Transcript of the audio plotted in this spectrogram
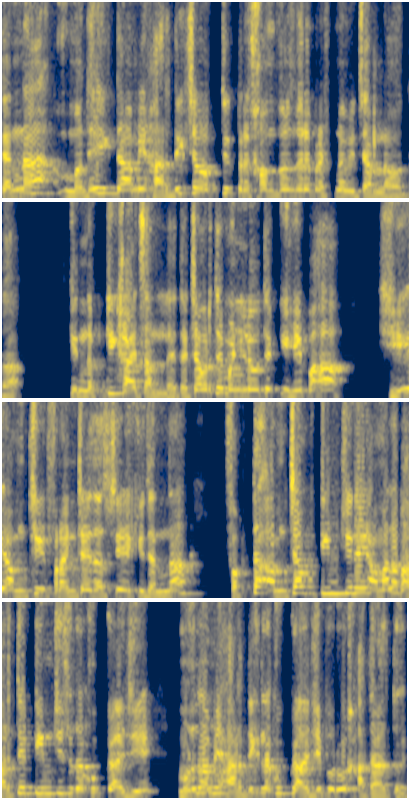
त्यांना मध्ये एकदा आम्ही हार्दिकच्या बाबतीत प्रेस कॉन्फरन्समध्ये प्रश्न विचारला होता. की नक्की काय चाललंय? त्याच्यावर ते म्हणले होते की हे पहा हे आमची फ्रँचाईज अशी आहे की ज्यांना फक्त आमच्या टीमची नाही आम्हाला भारतीय टीमची सुद्धा खूप काळजी आहे. म्हणून आम्ही हार्दिकला खूप काळजीपूर्वक हाताळतोय.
